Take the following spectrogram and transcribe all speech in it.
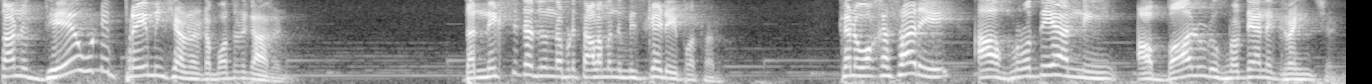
తను దేవుడిని ప్రేమించాడంట మొదటి ఆగండి. దాని నెక్స్ట్ చదివినప్పుడు చాలామంది మిస్గైడ్ అయిపోతారు. కానీ ఒకసారి ఆ హృదయాన్ని ఆ బాలుడు హృదయాన్ని గ్రహించండి.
